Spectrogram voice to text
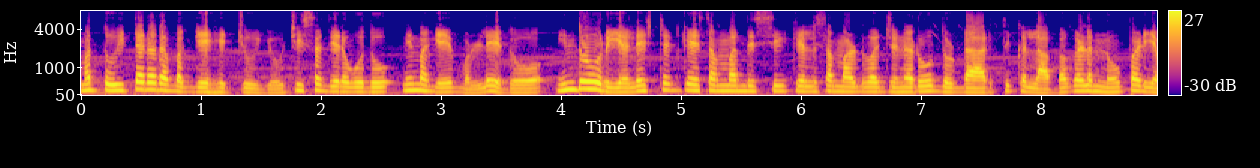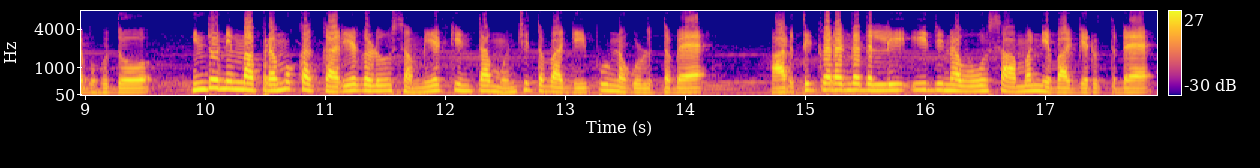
ಮತ್ತು ಇತರರ ಬಗ್ಗೆ ಹೆಚ್ಚು ಯೋಚಿಸದಿರುವುದು ನಿಮಗೆ ಒಳ್ಳೆಯದು. ಇಂದು ರಿಯಲ್ ಎಸ್ಟೇಟ್ಗೆ ಸಂಬಂಧಿಸಿ ಕೆಲಸ ಮಾಡುವ ಜನರು ದೊಡ್ಡ ಆರ್ಥಿಕ ಲಾಭಗಳನ್ನು ಪಡೆಯಬಹುದು. ಇಂದು ನಿಮ್ಮ ಪ್ರಮುಖ ಕಾರ್ಯಗಳು ಸಮಯಕ್ಕಿಂತ ಮುಂಚಿತವಾಗಿ ಪೂರ್ಣಗೊಳ್ಳುತ್ತವೆ. ಆರ್ಥಿಕ ರಂಗದಲ್ಲಿ ಈ ದಿನವು ಸಾಮಾನ್ಯವಾಗಿರುತ್ತದೆ.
